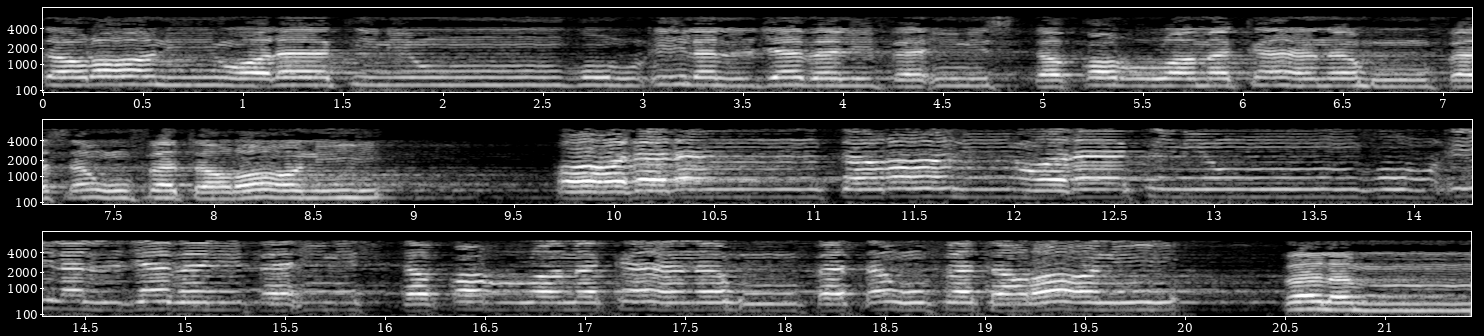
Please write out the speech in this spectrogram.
تراني ولكن انظر إلى الجبل فإن استقر مكانه فسوف تراني. قال لن تراني ولكن انظر إلى الجبل فإن استقر مكانه فسوف تراني. فلما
